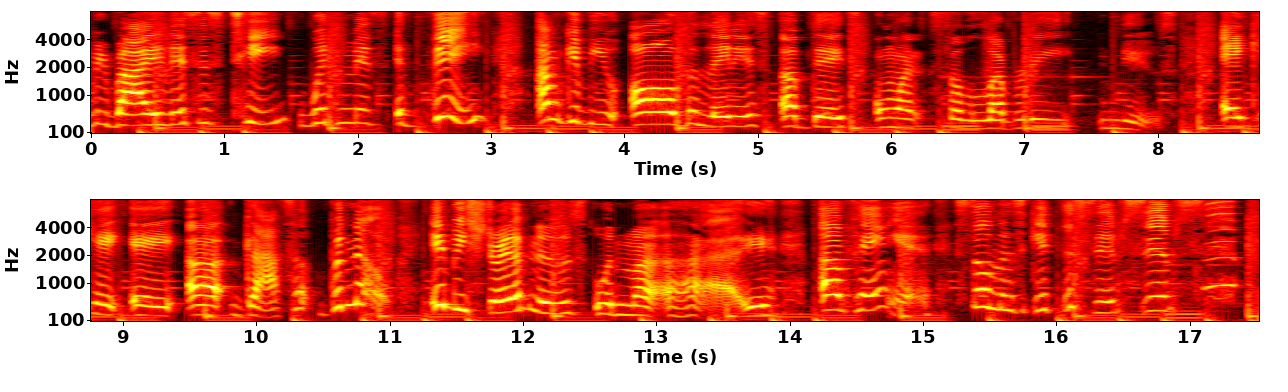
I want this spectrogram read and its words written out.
everybody. This is Tea with Miss V. I'm giving you all the latest updates on celebrity news, aka uh, gossip. But no, it be straight up news with my uh, opinion. So let's get the sip, sip, sip.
